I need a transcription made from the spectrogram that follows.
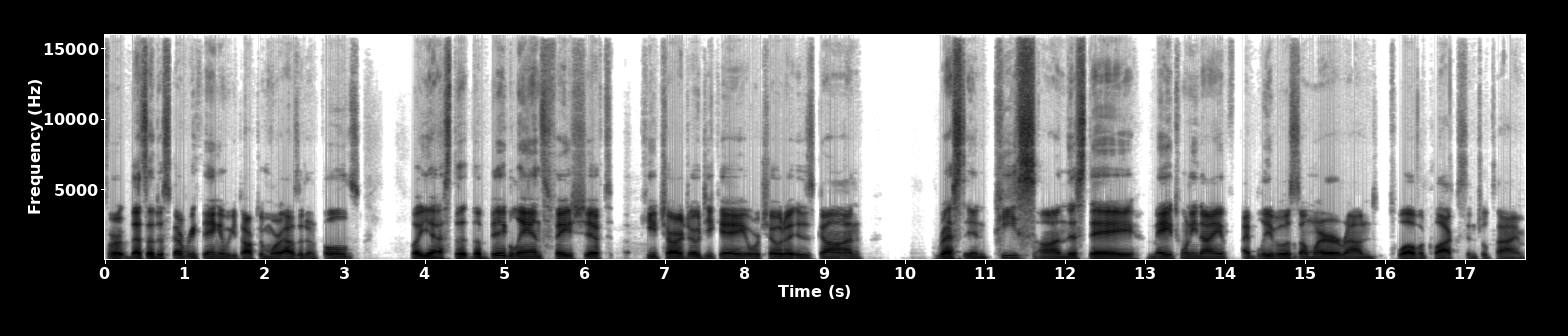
for that's a discovery thing and we can talk to more as it unfolds. But yes the the big lands phase shift key charge otk or chota is gone. Rest in peace on this day may 29th i believe it was somewhere around 12 o'clock central time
